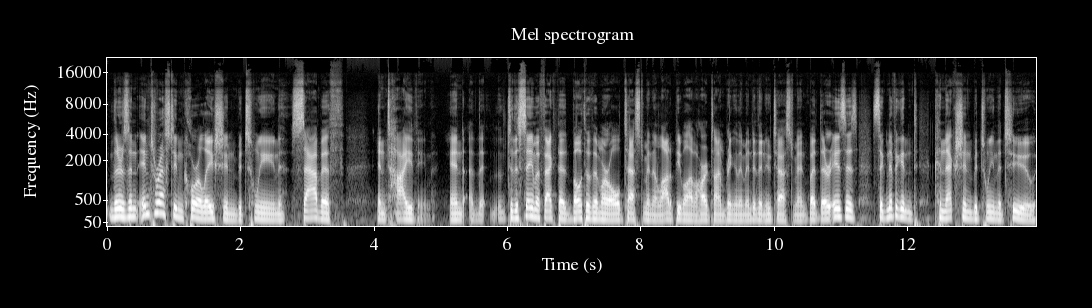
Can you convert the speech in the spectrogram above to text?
There's an interesting correlation between Sabbath and tithing and uh, the, to the same effect that both of them are Old Testament, and a lot of people have a hard time bringing them into the New Testament. But there is this significant connection between the two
